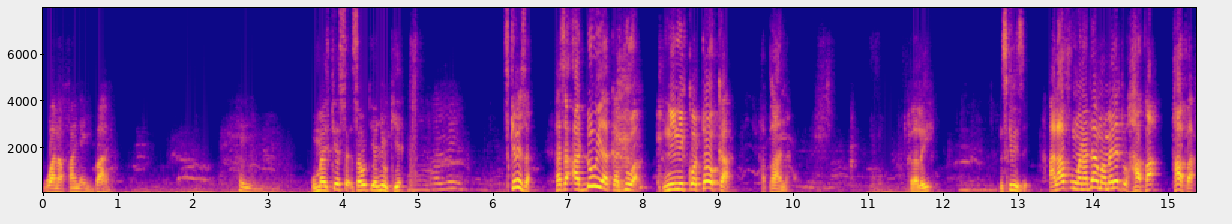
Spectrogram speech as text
wanafanya ibada. Hey. Umesikia sauti ya nyuki eh? Sikiliza sasa, adui akajua ninikotoka. Hapana, haleluya, nisikilize. Alafu mwanadamu ameletwa hapa hapa,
